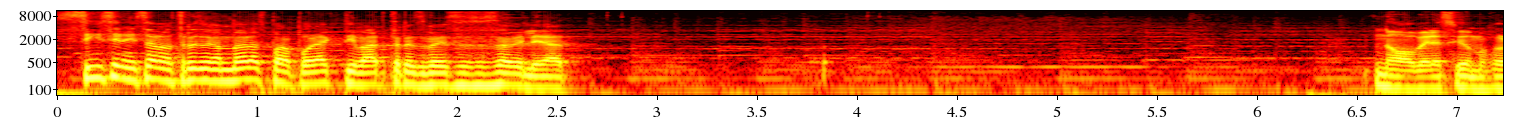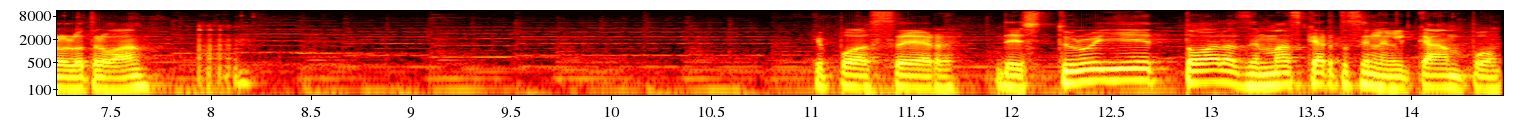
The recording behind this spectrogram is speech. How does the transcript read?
sí se necesitan los tres Gandoras para poder activar tres veces esa habilidad. No, hubiera sido mejor el otro, ¿va? ¿Qué puedo hacer? Destruye todas las demás cartas en el campo.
